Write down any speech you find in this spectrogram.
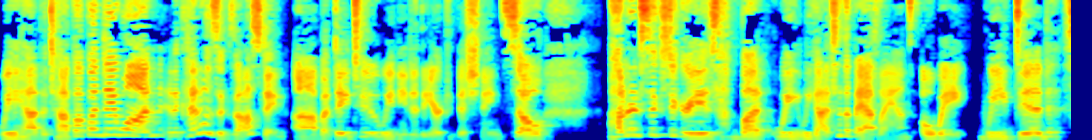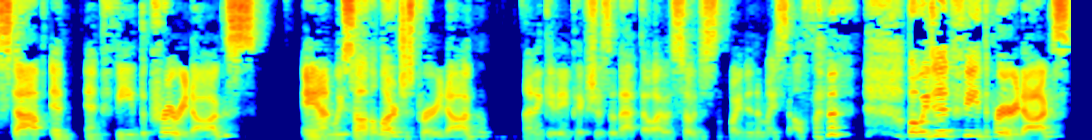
We had the top up on day one and it kind of was exhausting. Uh, but day two, we needed the air conditioning. So 106 degrees, but we, we got to the Badlands. Oh, wait, we did stop and, and feed the prairie dogs. And we saw the largest prairie dog, I didn't get any pictures of that though. I was so disappointed in myself. but we did feed the prairie dogs.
